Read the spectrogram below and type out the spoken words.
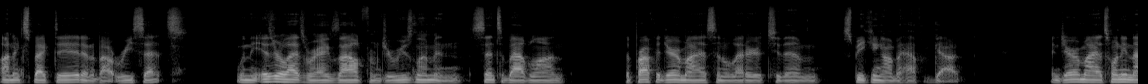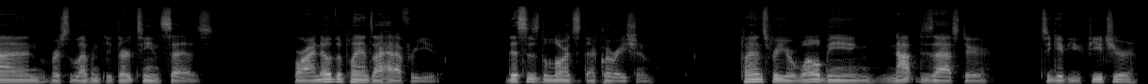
unexpected and about resets. When the Israelites were exiled from Jerusalem and sent to Babylon, the prophet Jeremiah sent a letter to them speaking on behalf of God. And Jeremiah 29, verse 11 through 13 says, For I know the plans I have for you. This is the Lord's declaration plans for your well being, not disaster, to give you future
